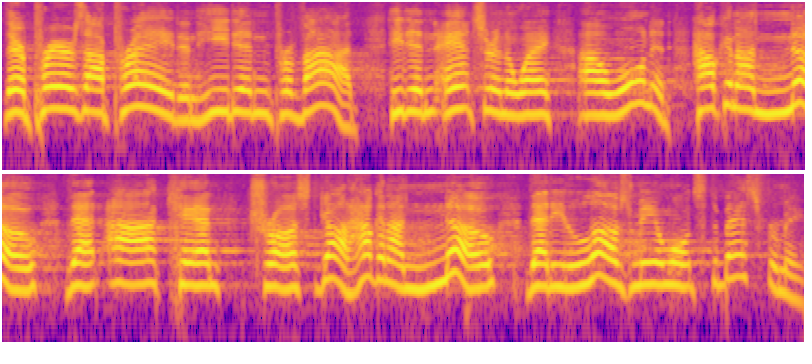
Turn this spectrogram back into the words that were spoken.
There are prayers I prayed and He didn't provide. He didn't answer in the way I wanted. How can I know that I can trust God? How can I know that He loves me and wants the best for me?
